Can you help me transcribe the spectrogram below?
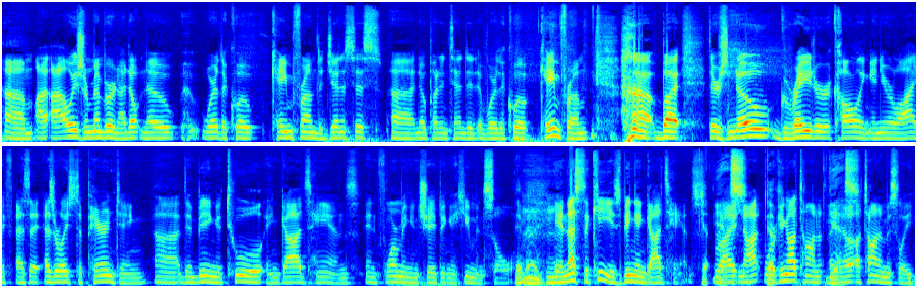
um, I, I always remember, and I don't know who, where the quote came from, the genesis, uh, no pun intended, of where the quote came from, but there's no greater calling in your life as a, as it relates to parenting uh, than being a tool in God's hands and forming and shaping a human soul. Amen. And that's the key is being in God's hands, Yep. right? Yes. Not Yep. working autonom- you know, autonomously,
